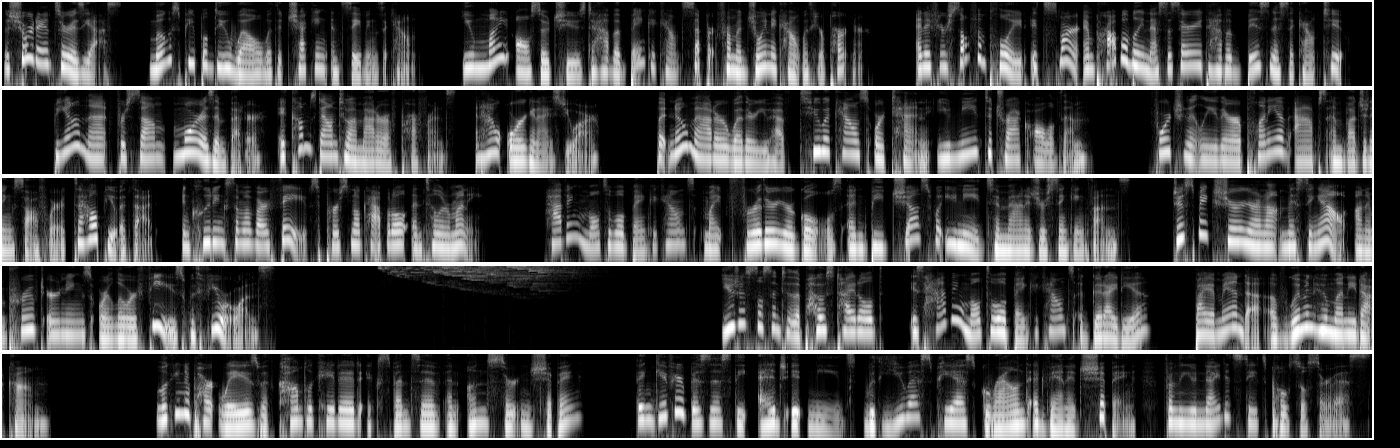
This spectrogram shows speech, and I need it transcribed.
The short answer is yes. Most people do well with a checking and savings account. You might also choose to have a bank account separate from a joint account with your partner. And if you're self employed, it's smart and probably necessary to have a business account too. Beyond that, for some, more isn't better. It comes down to a matter of preference and how organized you are. But no matter whether you have two accounts or 10, you need to track all of them. Fortunately, there are plenty of apps and budgeting software to help you with that, including some of our faves, Personal Capital and Tiller Money. Having multiple bank accounts might further your goals and be just what you need to manage your sinking funds. Just make sure you're not missing out on improved earnings or lower fees with fewer ones. You just listened to the post titled, Is Having Multiple Bank Accounts a Good Idea? by Amanda of WomenWhoMoney.com. Looking to part ways with complicated, expensive, and uncertain shipping? Then give your business the edge it needs with USPS Ground Advantage shipping from the United States Postal Service.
